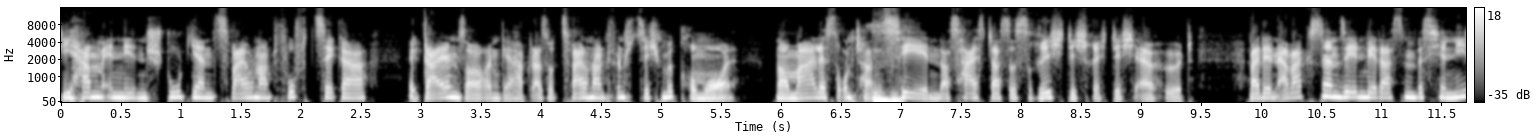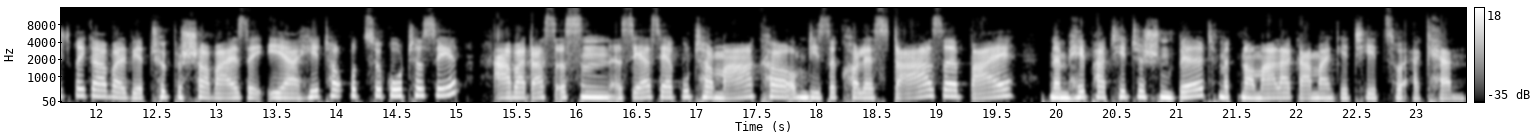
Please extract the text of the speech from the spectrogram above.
die haben in den Studien 250er Gallensäuren gehabt, also 250 Mikromol. Normales unter mhm. 10. Das heißt, das ist richtig, richtig erhöht. Bei den Erwachsenen sehen wir das ein bisschen niedriger, weil wir typischerweise eher Heterozygote sehen. Aber das ist ein sehr, sehr guter Marker, um diese Cholestase bei einem hepatitischen Bild mit normaler Gamma-GT zu erkennen.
